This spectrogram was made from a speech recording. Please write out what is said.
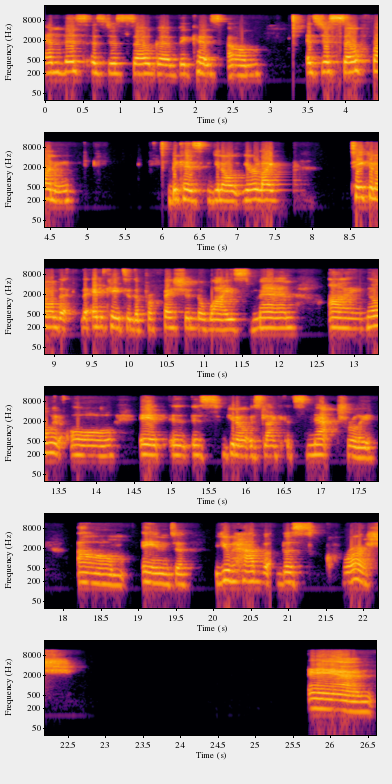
and this is just so good because um, it's just so funny because, you know, you're like taking on the, the educated, the profession, the wise man. I know it all. It is, you know, it's like it's naturally. Um, and you have this crush and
